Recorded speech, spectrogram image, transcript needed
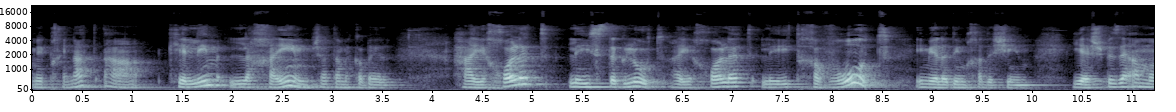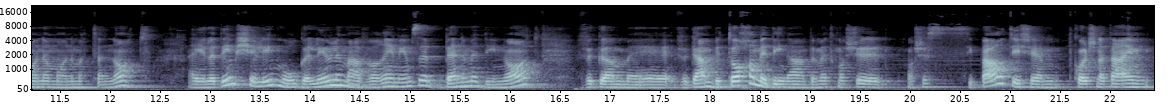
מבחינת הכלים לחיים שאתה מקבל. היכולת להסתגלות, היכולת להתחברות עם ילדים חדשים. יש בזה המון המון מתנות. הילדים שלי מורגלים למעברים, אם זה בין מדינות, וגם, וגם בתוך המדינה, באמת כמו, ש, כמו שסיפרתי, שהם כל שנתיים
